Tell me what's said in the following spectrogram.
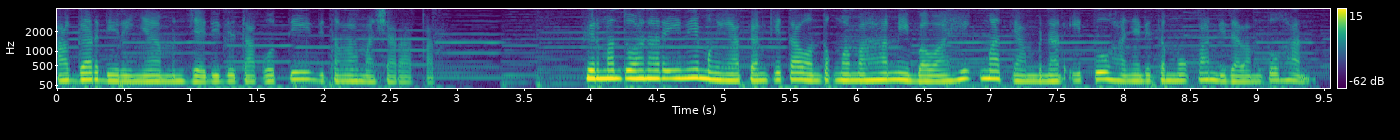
agar dirinya menjadi ditakuti di tengah masyarakat. Firman Tuhan hari ini mengingatkan kita untuk memahami bahwa hikmat yang benar itu hanya ditemukan di dalam Tuhan –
